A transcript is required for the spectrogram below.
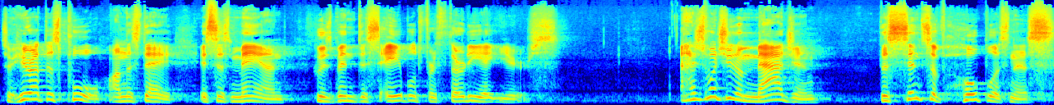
So, here at this pool on this day, it's this man who has been disabled for 38 years. And I just want you to imagine the sense of hopelessness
